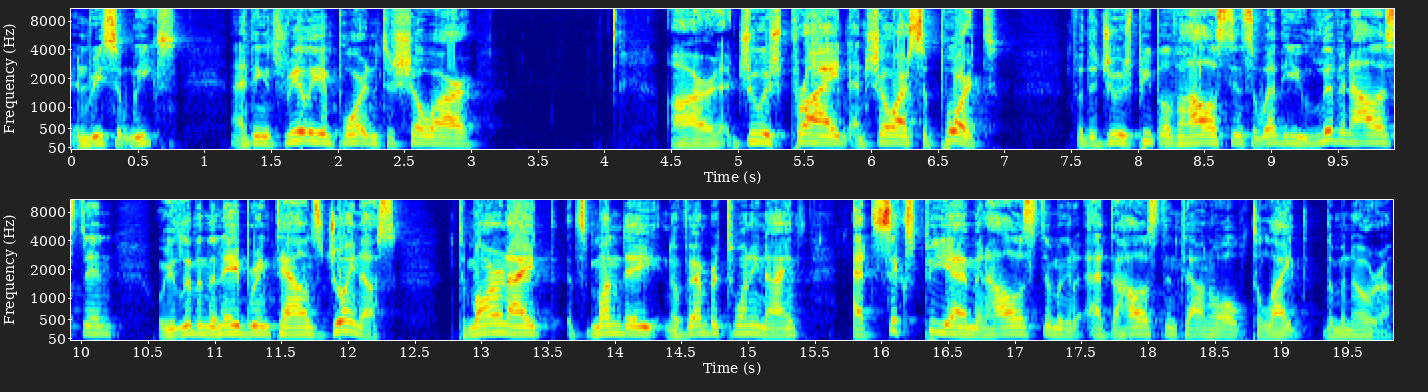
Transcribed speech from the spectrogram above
in recent weeks. And I think it's really important to show our, our Jewish pride and show our support for the Jewish people of Holliston. So whether you live in Holliston or you live in the neighboring towns, join us. Tomorrow night, it's Monday, November 29th, at 6 p.m. in Holliston, gonna, at the Holliston Town Hall to light the menorah.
